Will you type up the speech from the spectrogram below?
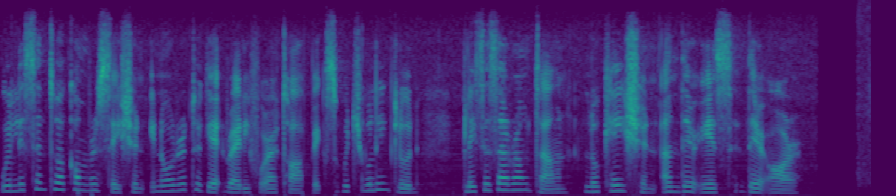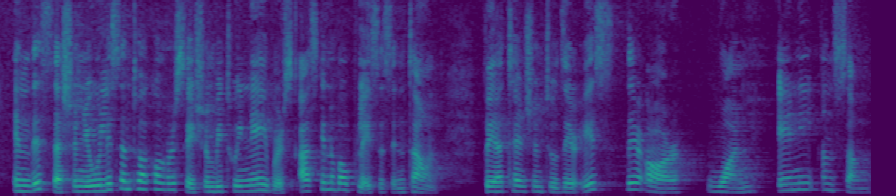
we listen to a conversation in order to get ready for our topics, which will include places around town, location, and there is, there are. In this session, you will listen to a conversation between neighbors asking about places in town. Pay attention to there is, there are, one, any, and some.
